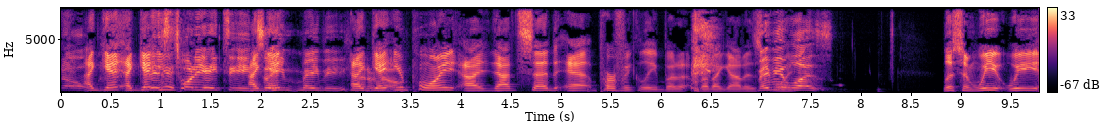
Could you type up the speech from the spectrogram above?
know. I get I get It's your 2018, I so get- he maybe. I, I get know. your point. I that said uh, perfectly, but but I got his. Maybe point. it was. Listen, we we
